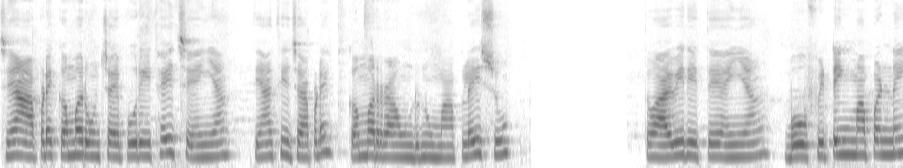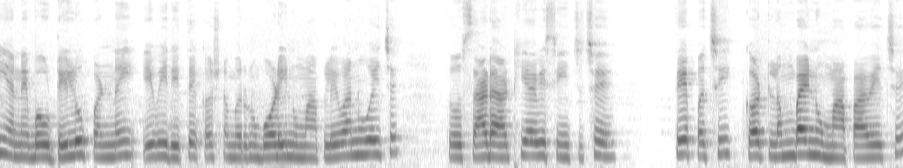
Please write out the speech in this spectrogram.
જ્યાં આપણે કમર ઊંચાઈ પૂરી થઈ છે અહીંયા, ત્યાંથી જ આપણે કમર રાઉન્ડનું માપ લઈશું. તો આવી રીતે અહીંયા બહુ ફિટિંગમાં પણ નહીં અને બહુ ઢીલું પણ નહીં એવી રીતે કસ્ટમરનું બોડીનું માપ લેવાનું હોય છે. તો સાડા અઠ્યાવીસ ઇંચ છે. તે પછી કટ લંબાઈનું માપ આવે છે.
